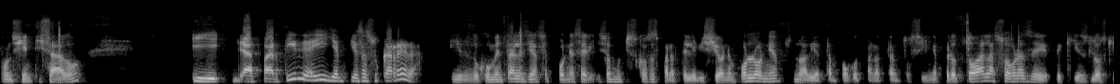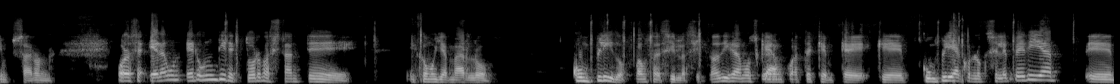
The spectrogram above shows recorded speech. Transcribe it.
concientizado. Y a partir de ahí ya empieza su carrera y de documentales ya se pone a hacer, hizo muchas cosas para televisión en Polonia, pues no había tampoco para tanto cine, pero todas las obras de, de Kieslowski empezaron, o sea, era un, era un director bastante, eh, ¿cómo llamarlo? Cumplido, vamos a decirlo así, ¿no? Digamos que era un cuate que, que, que, cumplía con lo que se le pedía, eh,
